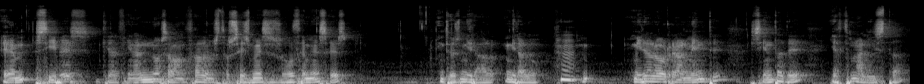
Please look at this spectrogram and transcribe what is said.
em, si ves que al final no has avanzado en estos seis meses o doce meses, entonces mira, míralo. Hmm. Míralo realmente, siéntate y haz una lista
